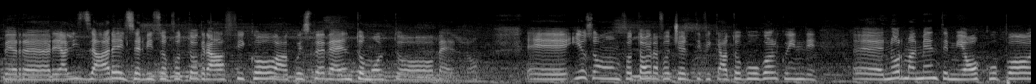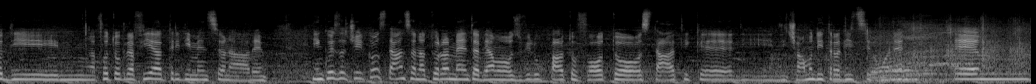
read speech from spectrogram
per realizzare il servizio fotografico a questo evento molto bello. Eh, io sono un fotografo certificato Google, quindi eh, normalmente mi occupo di mh, fotografia tridimensionale. In questa circostanza naturalmente abbiamo sviluppato foto statiche di, diciamo, di tradizione, Ehm,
